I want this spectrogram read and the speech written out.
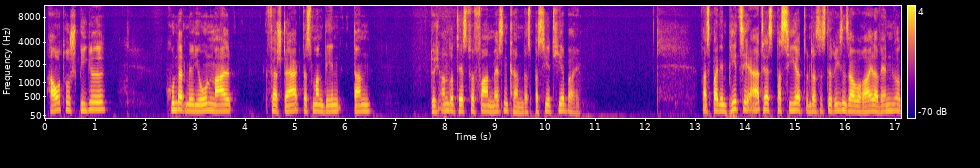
Autospiegel 100 Millionen Mal verstärkt, dass man den dann durch andere Testverfahren messen kann. Das passiert hierbei. Was bei dem PCR-Test passiert, und das ist eine Riesensauerei, da werden nur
